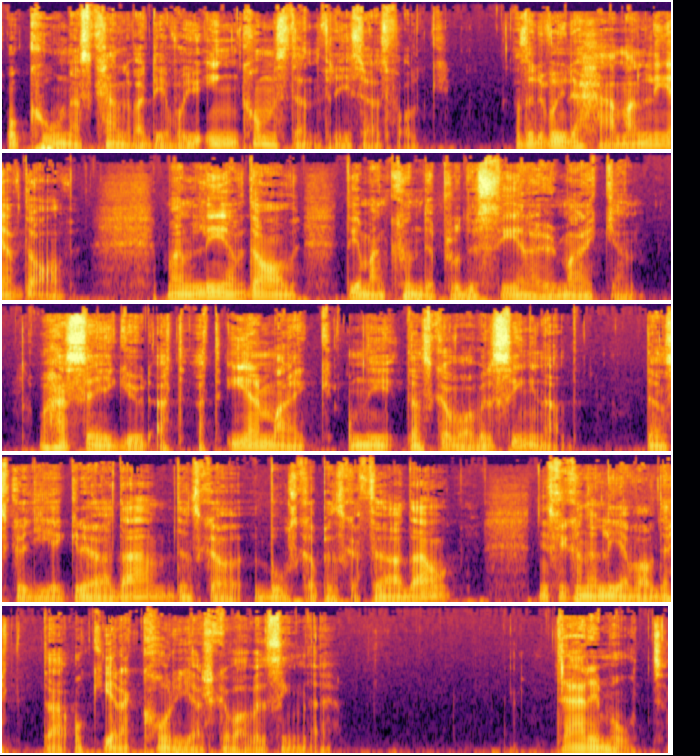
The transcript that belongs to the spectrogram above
och kornas kalvar, det var ju inkomsten för Israels folk. Alltså det var ju det här man levde av. Man levde av det man kunde producera ur marken. Och här säger Gud att, att er mark, om ni, den ska vara välsignad. Den ska ge gröda, den ska, boskapen ska föda och ni ska kunna leva av detta och era korgar ska vara välsignade. Däremot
